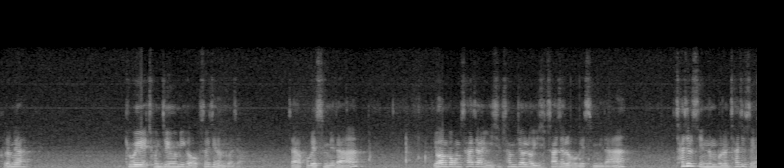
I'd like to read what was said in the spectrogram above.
그러면 교회의 존재 의미가 없어지는 거죠. 자, 보겠습니다. 요한복음 4장 23절로 24절을 보겠습니다. 찾을 수 있는 분은 찾으세요.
